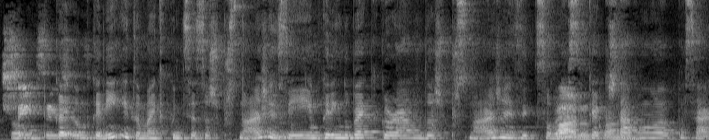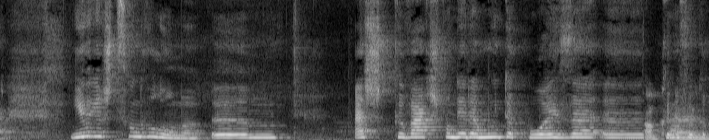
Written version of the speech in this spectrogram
Sim, um, sim, sim. um bocadinho também que conhecesse as personagens e um bocadinho do background das personagens e que soubesse claro, o que é que estavam a passar. E este segundo volume hum, acho que vai responder a muita coisa uh, okay. que, não foi,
